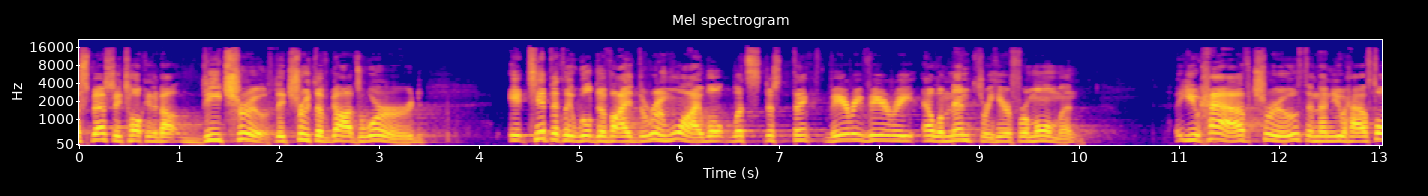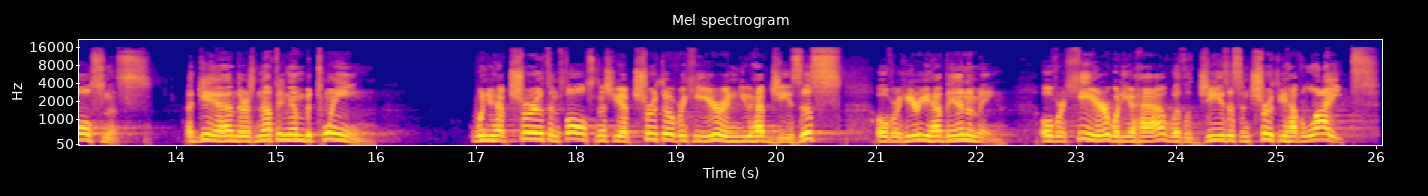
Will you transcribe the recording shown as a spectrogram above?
especially talking about the truth, the truth of God's word, it typically will divide the room. Why? Well, let's just think very, very elementary here for a moment. You have truth and then you have falseness. Again, there's nothing in between when you have truth and falseness, you have truth over here and you have Jesus. Over here, you have the enemy. Over here, what do you have? With Jesus and truth, you have light.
